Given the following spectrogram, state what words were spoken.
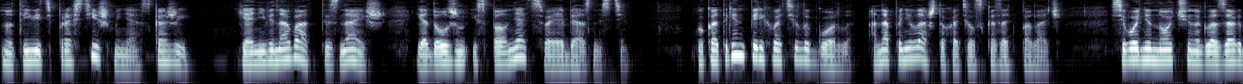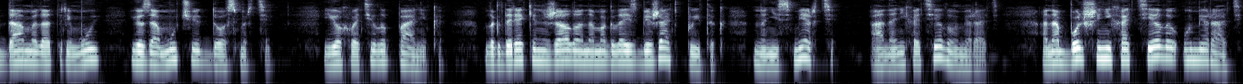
«Но ты ведь простишь меня, скажи». Я не виноват, ты знаешь. Я должен исполнять свои обязанности». У Катрин перехватило горло. Она поняла, что хотел сказать палач. Сегодня ночью на глазах дамы Латремуй ее замучают до смерти. Ее охватила паника. Благодаря кинжалу она могла избежать пыток, но не смерти, а она не хотела умирать. Она больше не хотела умирать.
